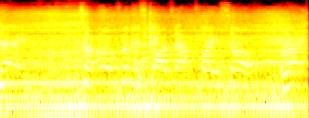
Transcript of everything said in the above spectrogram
today. To open this goddamn place up right?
